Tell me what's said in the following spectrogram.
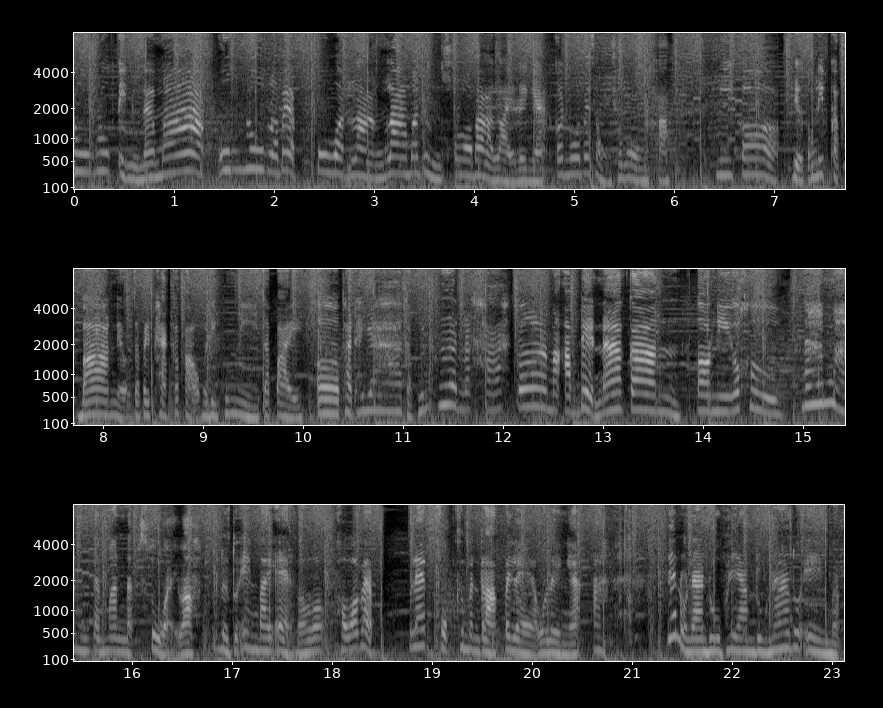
ลูกลูกติดหนูนามาก อุ้มลูกแล้วแบบปวดหลังลามมาถึงคอบ่าไหลอะไรเงี้ย ก็นวดไปสองชั่วโมงนะคะนี่ก็เดี๋ยวต้องรีบกลับบ้านเดี๋ยวจะไปแพ็คกระเป๋าพอดีพรุ่งนี้จะไปเออพัทยากับเพื่อนๆนะคะ ก็มาอัปเดตหน้ากัน ตอนนี้ก็คือหน้ามันแต่มันแบบสวยว่ะหรือตัวเองใบแอดแล้วเพราะว่าแบบแรกพบคือมันรักไปแล้วอะไรเงี้ยอะ เนี่ยหนูนาดูพยายามดูหน้าตัวเองแบบ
